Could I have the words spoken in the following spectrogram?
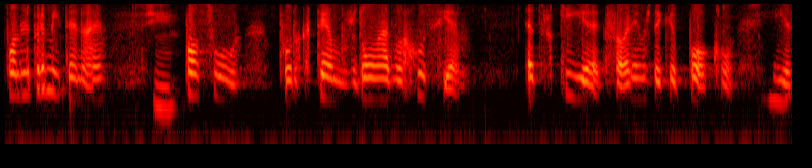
para onde lhe permita, não é? Sim. Para o Sul, porque temos de um lado a Rússia, a Turquia, que falaremos daqui a pouco, Sim. e a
